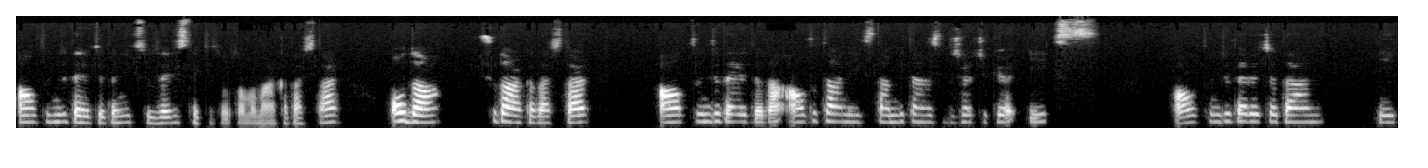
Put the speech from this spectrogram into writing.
6. dereceden x üzeri 8 o zaman arkadaşlar. O da şu da arkadaşlar 6. dereceden 6 tane x'ten bir tanesi dışarı çıkıyor. x 6. dereceden x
